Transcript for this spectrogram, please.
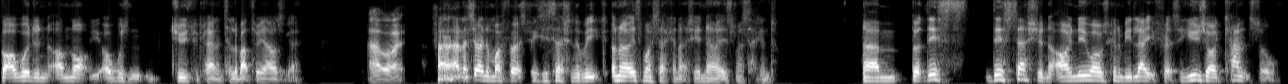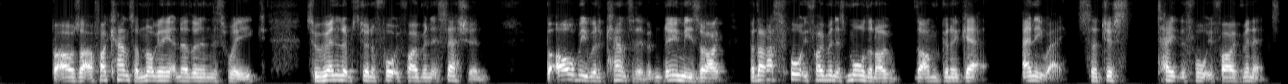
but I wouldn't. I'm not. I wasn't due to be playing until about three hours ago. All right. Uh, and it's only my first PT session of the week. Oh no, it's my second actually. No, it's my second. Um, but this this session, I knew I was going to be late for it, so usually I'd cancel. But I was like, if I cancel, I'm not going to get another one in this week. So we ended up doing a 45 minute session. But old me would have cancelled it. But new me's like, but that's 45 minutes more than I that I'm going to get anyway. So just take the 45 minutes.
